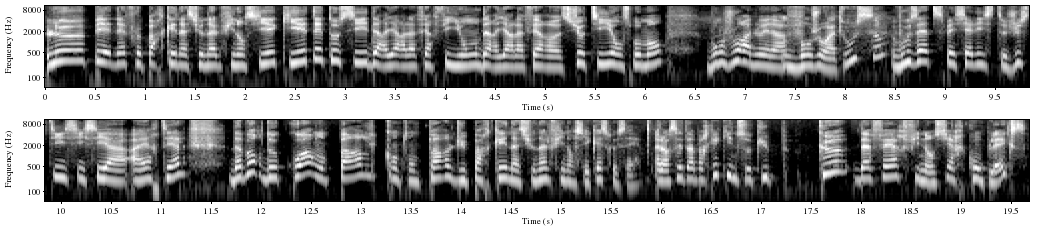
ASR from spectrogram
Le PNF, le parquet national financier, qui était aussi derrière l'affaire Fillon, derrière l'affaire euh, Ciotti en ce moment. Bonjour Anne Léna. Bonjour à tous. Vous êtes spécialiste justice ici à, à RTL. D'abord, de quoi on parle quand on parle du parquet national financier? Qu'est-ce que c'est? Alors c'est un parquet qui ne s'occupe que d'affaires financières complexes,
